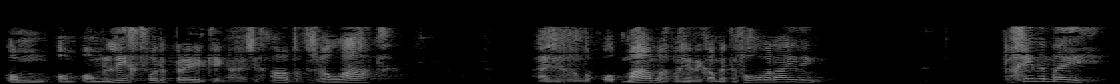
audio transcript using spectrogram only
om, om, om licht voor de prediking. Hij zegt, nou dat is wel laat. Hij zegt, op, op maandag begin ik al met de voorbereiding. Begin ermee.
